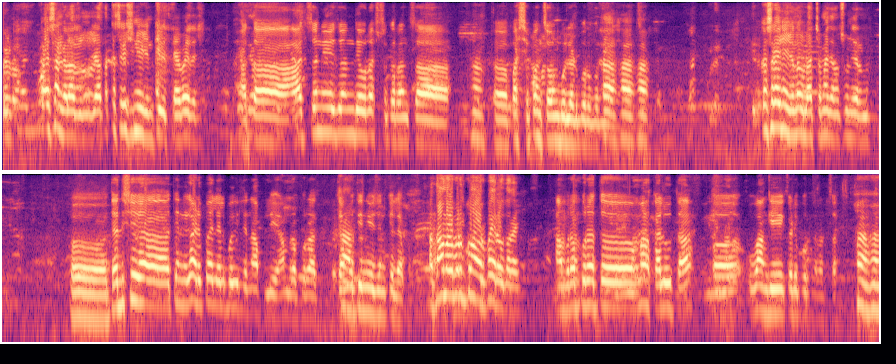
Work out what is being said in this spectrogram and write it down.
काय सांगाल अजून? म्हणजे आता कसं कशी नियोजन केलेत काय बैलाचे? आता आजचं नियोजन देवराष्ट्रकरांचा हा. अं, पाचशे पंचावन्न बुलेट बरोबर. हा हा हा. कसं काय नियोजन लावलं आजच्या मैदानात सोनेरला? अं, त्या दिवशी अं, त्यांनी गाडी पहिल्याला बघितली ना आपली अमरापुरात. त्यामुळे ते नियोजन केले आपण. आता आम्हाला परत कोणावर पाहिला होता काय? अमरापुरात अं, महाकाल होता. वांगी कडेपूरकरांचा हा हा.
